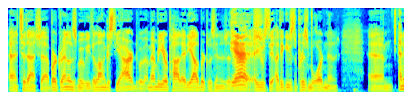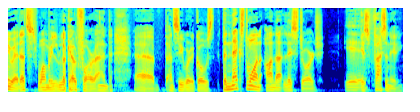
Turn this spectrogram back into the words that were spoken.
Uh, to that uh, Burt Reynolds movie, The Longest Yard. Remember your pal Eddie Albert was in it as yes. well. He was the, I think he was the prison warden in it. Um, anyway, that's one we'll look out for and uh, and see where it goes. The next one on that list, George, yes. is fascinating.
